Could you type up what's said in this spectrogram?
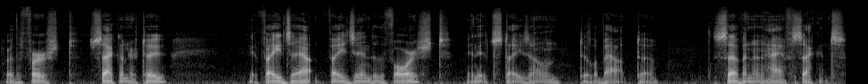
for the first second or two, it fades out, fades into the forest, and it stays on till about uh, seven and a half seconds.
